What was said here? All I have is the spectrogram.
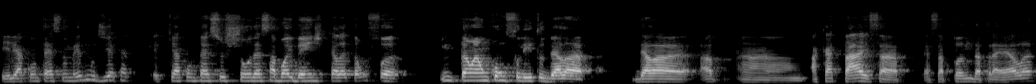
ele acontece no mesmo dia que, que acontece o show dessa boy band que ela é tão fã. Então é um conflito dela dela a, a, acatar essa, essa panda para ela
